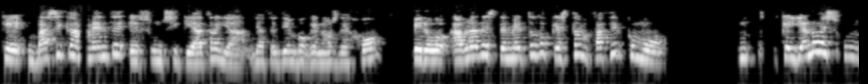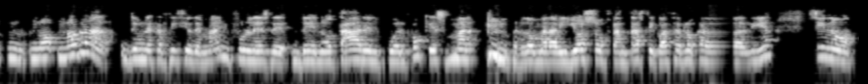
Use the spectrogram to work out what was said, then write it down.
que básicamente es un psiquiatra, ya, hace tiempo que nos dejó, pero habla de este método que es tan fácil como que ya no es no, no, habla de un ejercicio de mindfulness, de, de notar el cuerpo, que es perdón, maravilloso, fantástico hacerlo cada día, sino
